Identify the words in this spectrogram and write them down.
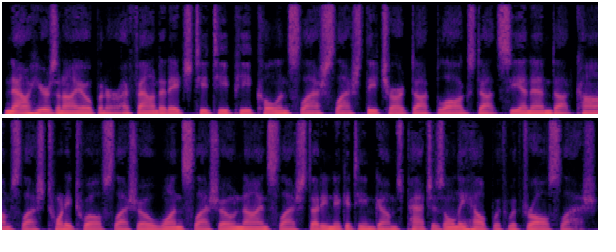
Now here's an eye-opener I found at http colon slash slash thechart.blogs.cnn.com slash 2012 slash 01 slash 09 slash study nicotine gums patches only help with withdrawal slash.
